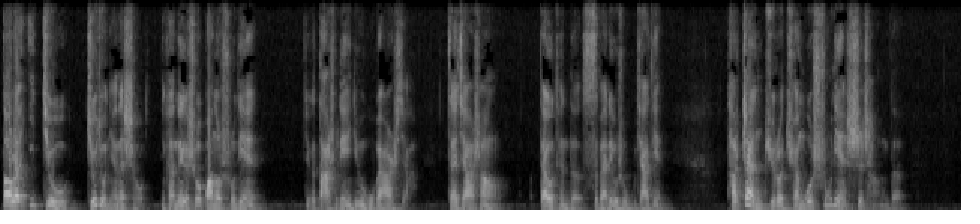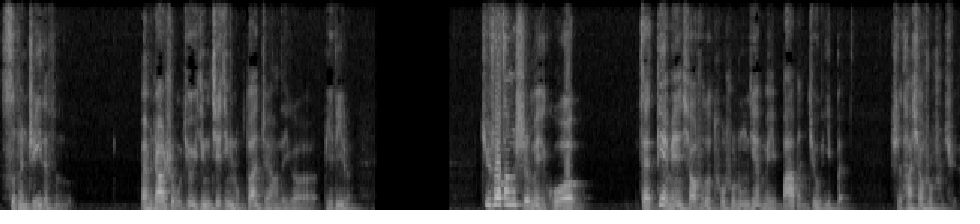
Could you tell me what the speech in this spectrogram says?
到了一九九九年的时候，你看那个时候巴诺书店这个大书店已经有五百二十家，再加上。Delton 的四百六十五家店，它占据了全国书店市场的四分之一的份额，百分之二十五就已经接近垄断这样的一个比例了。据说当时美国在店面销售的图书中间，每八本就有一本是他销售出去的。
